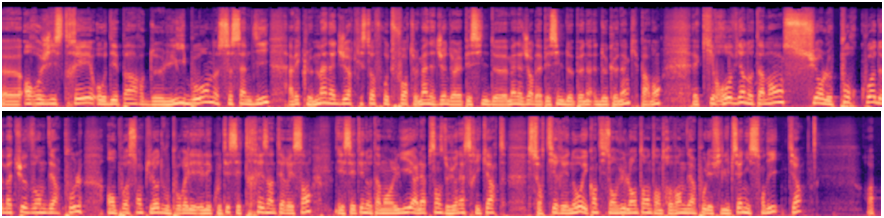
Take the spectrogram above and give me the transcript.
enregistrée au départ de Libourne ce samedi avec le manager Christophe Routefort, le manager de la piscine de manager de la piscine de, de Koenig, pardon, qui revient notamment sur le pourquoi de Mathieu Van Der Poel en poisson pilote. Vous pourrez l'écouter, c'est très intéressant et c'était notamment lié à l'absence de Jonas Ricard sur Tirreno et quand ils ont vu l'entente entre Van Der Poel et Philipsen, ils se sont dit tiens, on va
